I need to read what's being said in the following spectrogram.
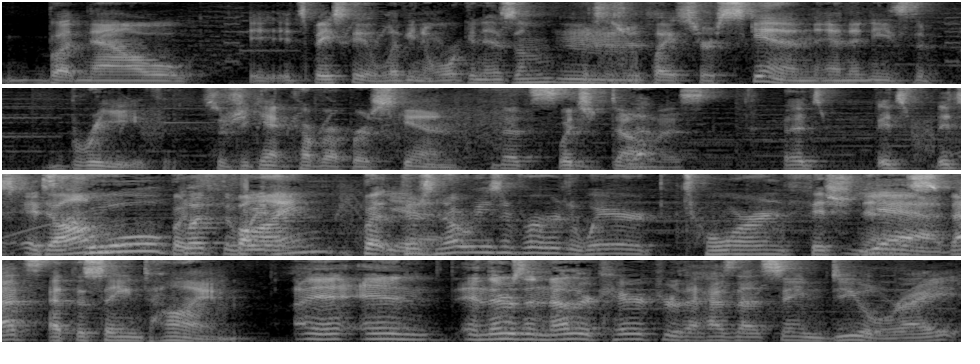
but now it's basically a living organism, which Hmm. has replaced her skin, and it needs to breathe, so she can't cover up her skin. that's Which- which dumbest. It's it's it's, It's dumb, cool, but, but fine. that- but there's no reason for her to wear torn fishnets. Yeah, that's- at the same time. And, and and there's another character that has that same deal, right?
